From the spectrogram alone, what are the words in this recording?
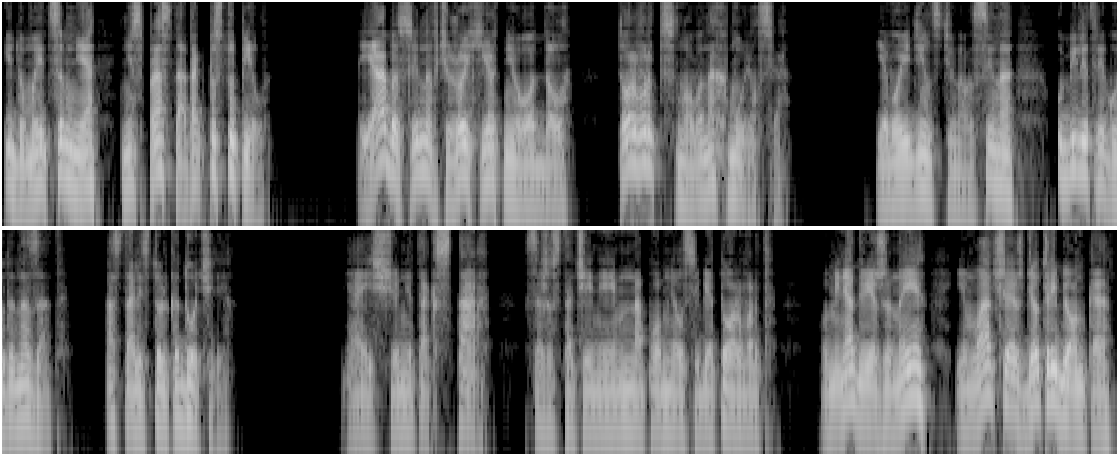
И, думается мне, неспроста так поступил. Я бы сына в чужой Хирт не отдал. Торвард снова нахмурился. Его единственного сына убили три года назад. Остались только дочери. «Я еще не так стар», — с ожесточением напомнил себе Торвард. «У меня две жены, и младшая ждет ребенка.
